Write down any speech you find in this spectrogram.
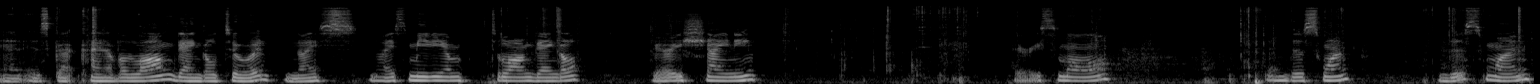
and it's got kind of a long dangle to it. Nice nice medium to long dangle. Very shiny. Very small. Then this one this one.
